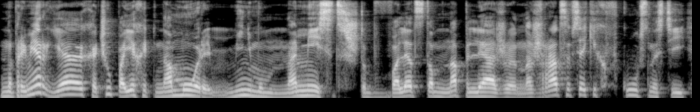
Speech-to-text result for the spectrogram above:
Например, я хочу поехать на море минимум на месяц, чтобы валяться там на пляже, нажраться всяких вкусностей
